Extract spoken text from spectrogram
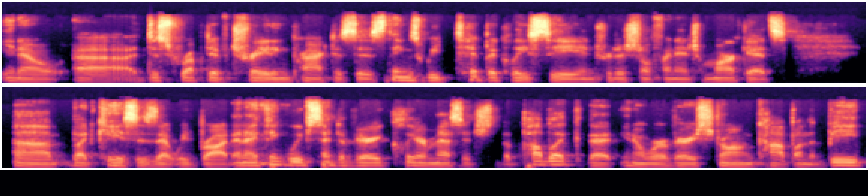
you know, uh, disruptive trading practices, things we typically see in traditional financial markets. uh, but cases that we've brought. And I think we've sent a very clear message to the public that you know we're a very strong cop on the beat.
